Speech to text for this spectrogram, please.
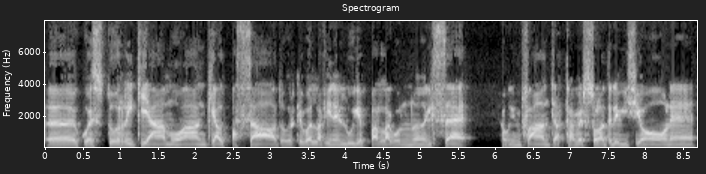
eh, questo richiamo anche al passato passato, perché poi alla fine è lui che parla con il sé, un infante attraverso la televisione.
